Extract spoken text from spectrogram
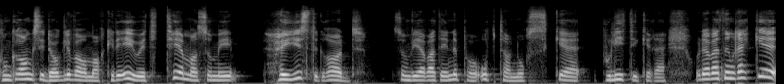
konkurranse i dagligvaremarkedet er jo et tema som i høyeste grad, som vi har vært inne på, opptar norske politikere. Og det har vært en rekke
